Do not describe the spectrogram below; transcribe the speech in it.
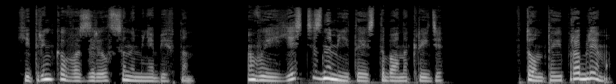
— хитренько воззрился на меня Бифтон, «вы и есть знаменитая Эстебана Криди?» «В том-то и проблема.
